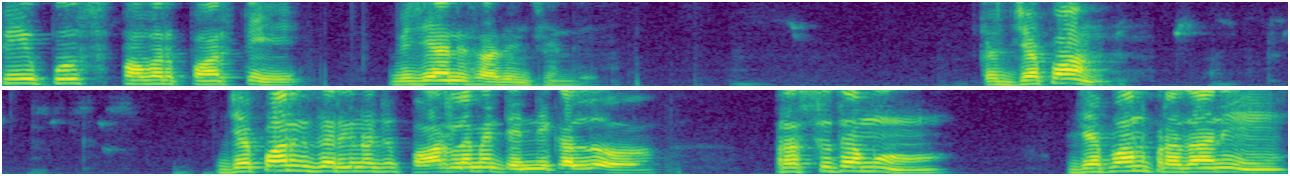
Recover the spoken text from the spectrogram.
పీపుల్స్ పవర్ పార్టీ విజయాన్ని సాధించింది. జపాన్. జపాన్కి జరిగినటువంటి పార్లమెంట్ ఎన్నికల్లో ప్రస్తుతము జపాన్ ప్రధాని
